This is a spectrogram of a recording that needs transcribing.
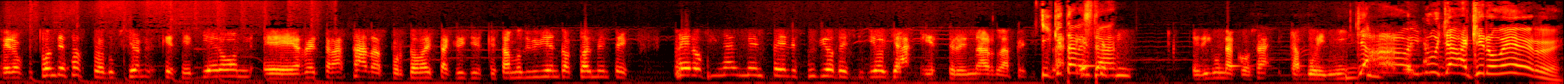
pero son de esas producciones que se vieron eh, retrasadas por toda esta crisis que estamos viviendo actualmente, pero finalmente el estudio decidió ya estrenar la película. ¿Y qué tal Este está? fin- te digo una cosa, está buenísima. Ya, ay, no, ya, quiero ver.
